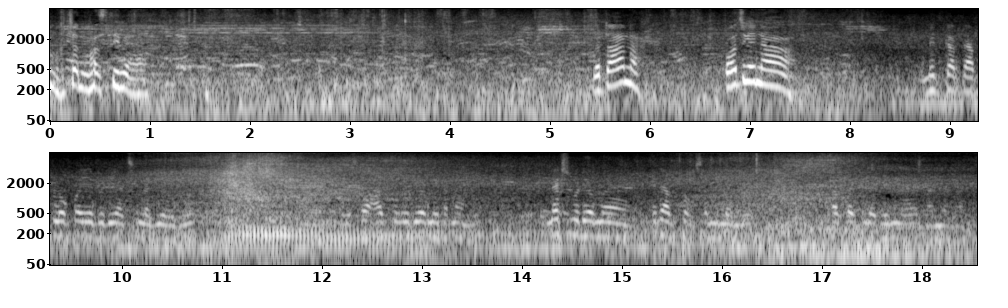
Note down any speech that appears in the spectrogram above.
बच्चन मस्ती में है। बेटा ना। पहुँच गई ना। उम्मीद करते हैं आप लोग को ये वीडियो अच्छी लगी होगी। तो आज की वीडियो में करना है। नेक्स्ट वीडियो में फिर आप लोग से मिलेंगे। तब तक के लिए धन्यवाद।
